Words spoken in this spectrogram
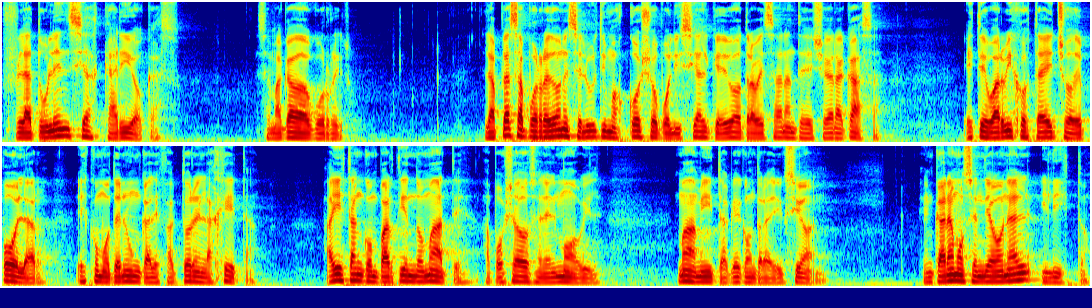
Flatulencias cariocas. Se me acaba de ocurrir. La Plaza Puerredón es el último escollo policial que debo atravesar antes de llegar a casa. Este barbijo está hecho de polar, es como tener un calefactor en la jeta. Ahí están compartiendo mate, apoyados en el móvil. Mamita, qué contradicción. Encaramos en diagonal y listo.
